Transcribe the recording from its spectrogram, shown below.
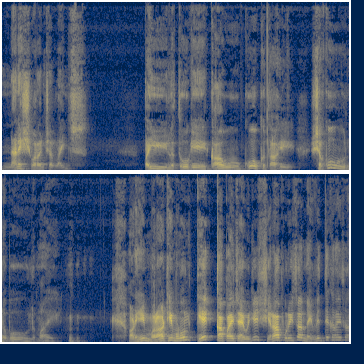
ज्ञानेश्वरांच्या लाईन्स. पैल तोगे काऊ कोकत आहे. शकून बोल माय. आणि मराठी म्हणून केक कापायच्या ऐवजी शिरापुरीचा नैवेद्य करायचा.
